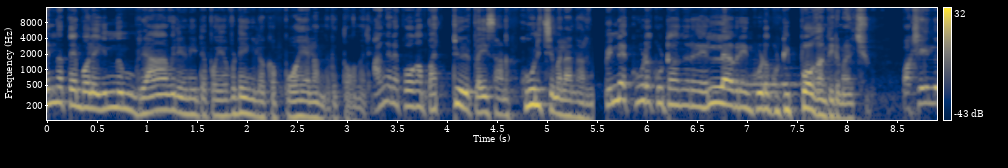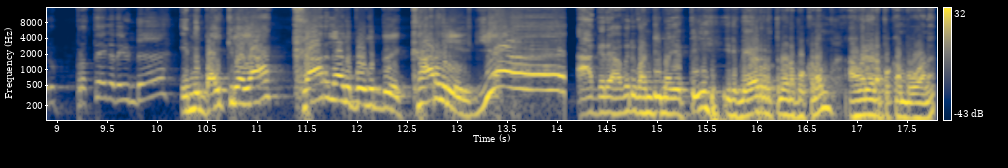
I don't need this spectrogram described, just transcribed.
എന്നത്തെ പോലെ ഇന്നും രാവിലെ എണീറ്റപ്പോൾ എവിടെയെങ്കിലുമൊക്കെ പോയാലോ എന്നൊരു തോന്നൽ അങ്ങനെ പോകാൻ പറ്റിയൊരു place ആണ് കൂനിച്ചിമല എന്ന് പറഞ്ഞു. പിന്നെ കൂടെ കൂട്ടാവുന്നവരെ എല്ലാവരെയും കൂടെ കൂട്ടി പോകാൻ തീരുമാനിച്ചു. പക്ഷേ ഇന്നൊരു പ്രത്യേകതയുണ്ട്. ഇന്ന് ബൈക്കിലല്ല കാറിലാണ് പോകുന്നത്. കാറിൽ അങ്ങനെ അവർ വണ്ടിയുമായി എത്തി. ഇനി വേറൊരുത്തിനോടെ പൊക്കണം. അവനോടെ പൊക്കാൻ പോവാണ്.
